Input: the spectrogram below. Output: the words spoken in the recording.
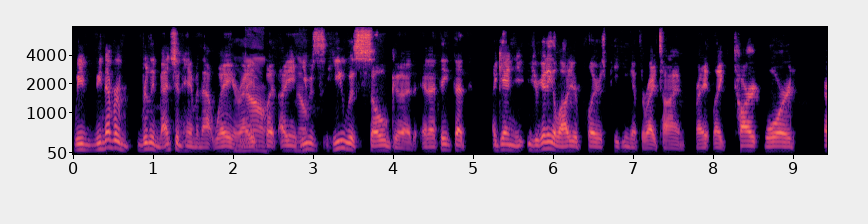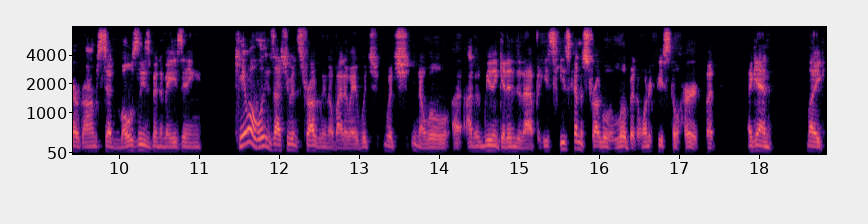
we we never really mentioned him in that way, right? No, but I mean, no. he was he was so good, and I think that again, you're getting a lot of your players peaking at the right time, right? Like Tartt Ward, Arik Armstead, Moseley's been amazing. K'Waun Williams actually been struggling though, by the way, which which you know we'll I, I, we didn't get into that, but he's he's kind of struggled a little bit. I wonder if he's still hurt, but again, like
